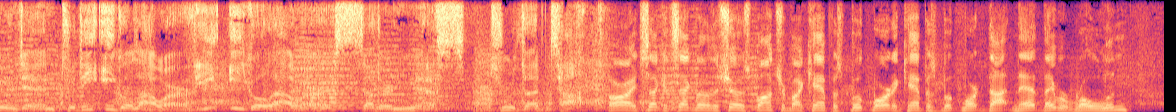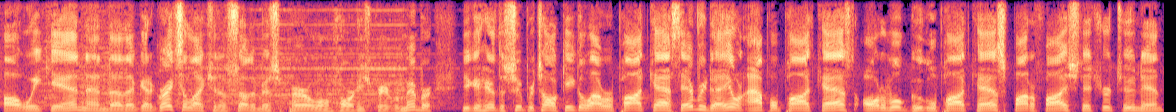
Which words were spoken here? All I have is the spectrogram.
Tuned in to the Eagle Hour. The Eagle Hour. Southern Miss to the top. All right, second segment of the show sponsored by Campus Bookmart and campusbookmart.net. They were rolling all weekend, and uh, they've got a great selection of Southern Miss apparel on Hardy Street. Remember, you can hear the Super Talk Eagle Hour podcast every day on Apple Podcast, Audible, Google Podcast, Spotify, Stitcher, TuneIn,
